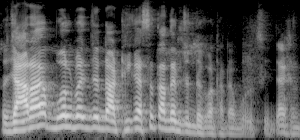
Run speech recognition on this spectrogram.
তো যারা বলবেন যে, না, ঠিক আছে, তাদের জন্য কথাটা বলছি। দেখেন,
